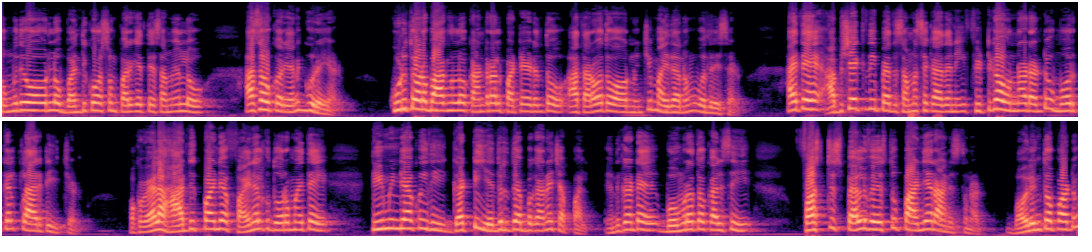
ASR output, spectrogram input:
తొమ్మిది ఓవర్లో బంతి కోసం పరిగెత్తే సమయంలో అసౌకర్యానికి గురయ్యాడు. కుడితోడ భాగంలో కండరాలు పట్టేయడంతో ఆ తర్వాత ఓవర్ నుంచి మైదానం వదిలేశాడు. అయితే అభిషేక్ది పెద్ద సమస్య కాదని ఫిట్గా ఉన్నాడంటూ మోర్కెల్ క్లారిటీ ఇచ్చాడు. ఒకవేళ హార్దిక్ పాండ్యా ఫైనల్కు దూరం అయితే టీమిండియాకు ఇది గట్టి ఎదురు దెబ్బగానే చెప్పాలి. ఎందుకంటే బుమ్రాతో కలిసి ఫస్ట్ స్పెల్ వేస్తూ పాండ్యా రాణిస్తున్నాడు. బౌలింగ్తో పాటు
